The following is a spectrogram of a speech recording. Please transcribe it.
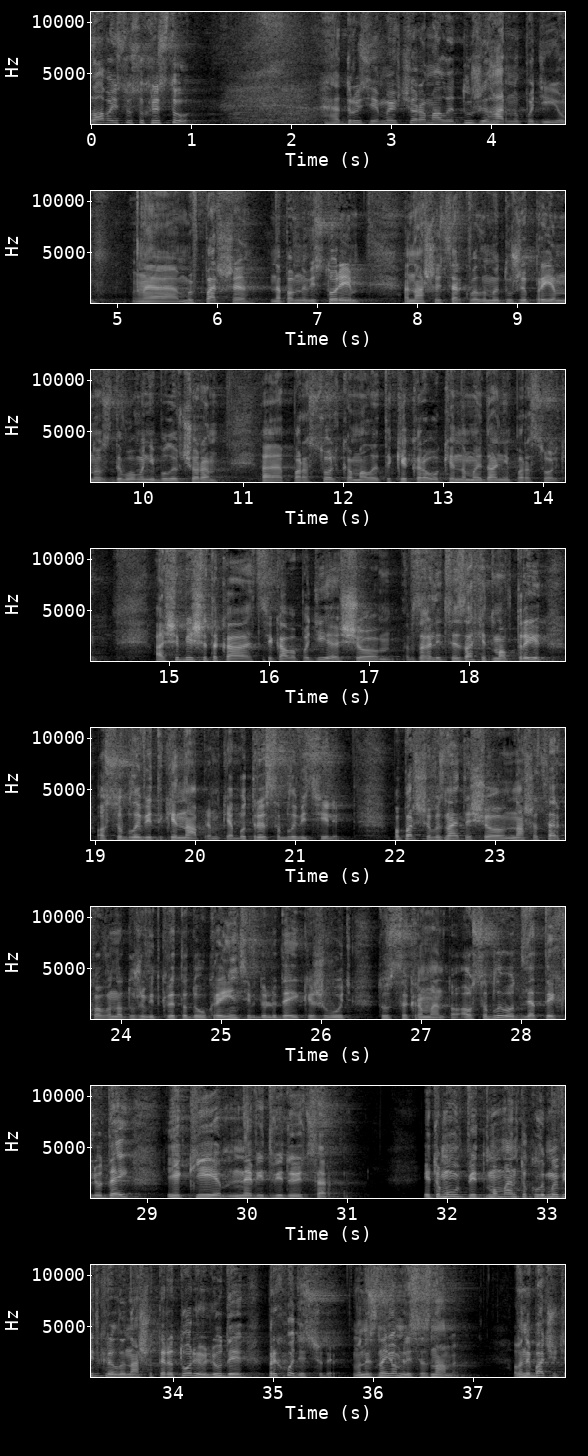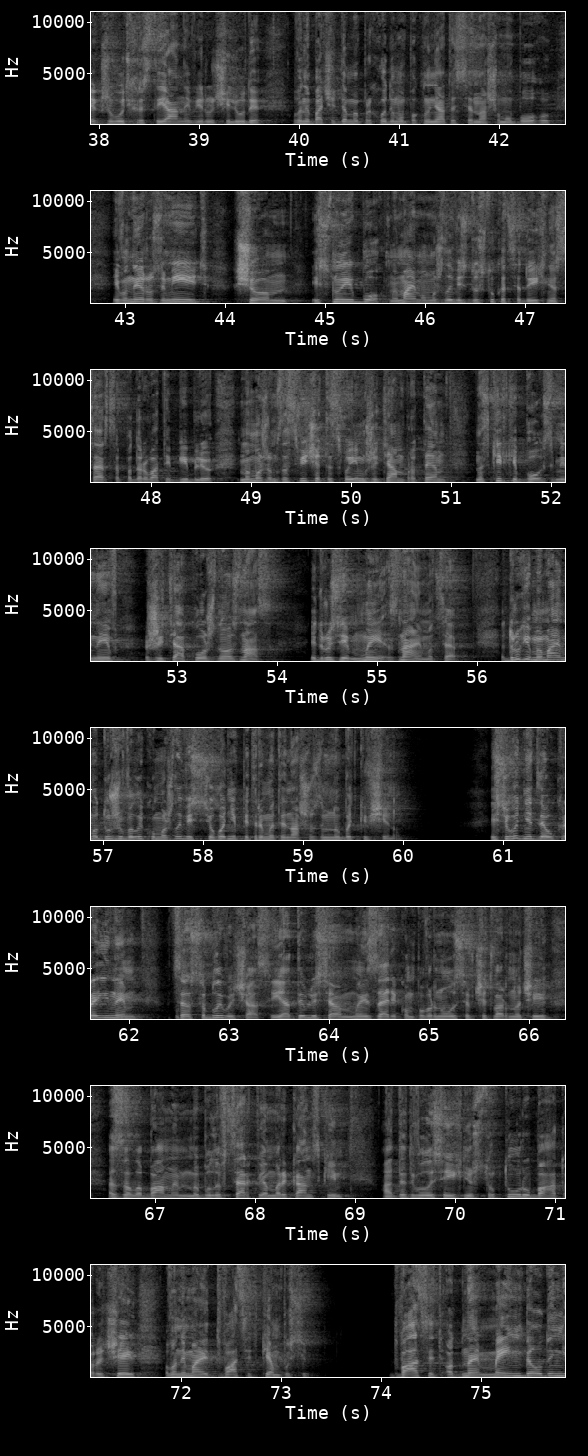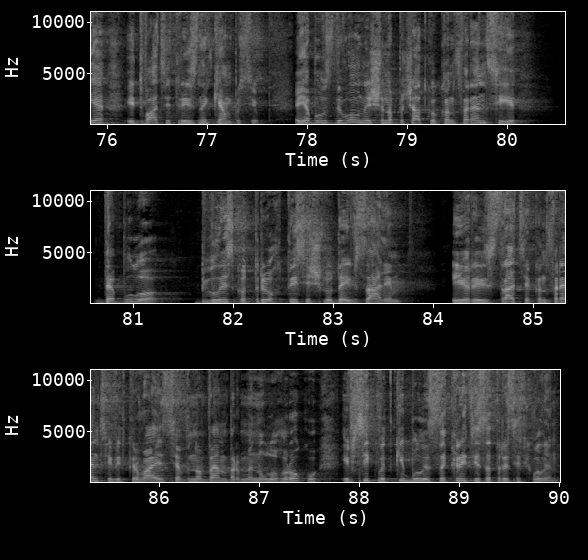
Слава Ісусу Христу! Е, Друзі, ми вчора мали дуже гарну подію. Е, Ми вперше, напевно, в історії нашої церкви, але ми дуже приємно здивовані були вчора. е, Парасолька мали таке караоке на Майдані Парасольки. А ще більше така цікава подія, що взагалі цей захід мав три особливі такі напрямки або три особливі цілі. По-перше, ви знаєте, що наша церква вона дуже відкрита до українців, до людей, які живуть тут в Сакраменто, а особливо для тих людей, які не відвідують церкву. І тому від моменту, коли ми відкрили нашу територію, люди приходять сюди, вони знайомляться з нами. Вони бачать, як живуть християни, віруючі люди. Вони бачать, де ми приходимо поклонятися нашому Богу. І вони розуміють, що існує Бог. Ми маємо можливість достукатися до їхнього серця, подарувати Біблію. Ми можемо засвідчити своїм життям про те, наскільки Бог змінив життя кожного з нас. І друзі, ми знаємо це. Друге, ми маємо дуже велику можливість сьогодні підтримати нашу земну батьківщину. І сьогодні для України це особливий час. Я дивлюся, ми з Еріком повернулися в четвер вночі з Алабами. Ми були в церкві американській, де дивилися їхню структуру, багато речей. Вони мають 20 кемпусів. 21 мейн білдинг є і 20 різних кемпусів. Я був здивований, що на початку конференції, де було близько трьох тисяч людей в залі, і реєстрація конференції відкривається в новембр минулого року, і всі квитки були закриті за 30 хвилин.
